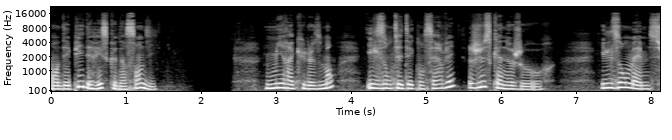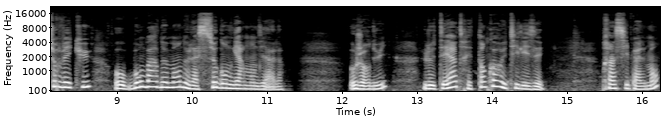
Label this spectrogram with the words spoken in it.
en dépit des risques d'incendie. Miraculeusement, ils ont été conservés jusqu'à nos jours. Ils ont même survécu au bombardement de la Seconde Guerre mondiale. Aujourd'hui, le théâtre est encore utilisé, principalement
